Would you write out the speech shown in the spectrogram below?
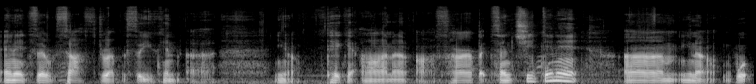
And it's a soft rubber, so you can uh, you know, take it on and off her. But since she didn't, um, you know,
